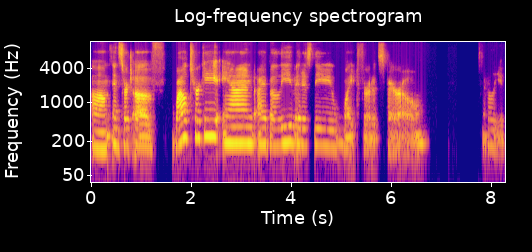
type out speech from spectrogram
um, in search of wild turkey, and I believe it is the white-throated sparrow. I believe.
